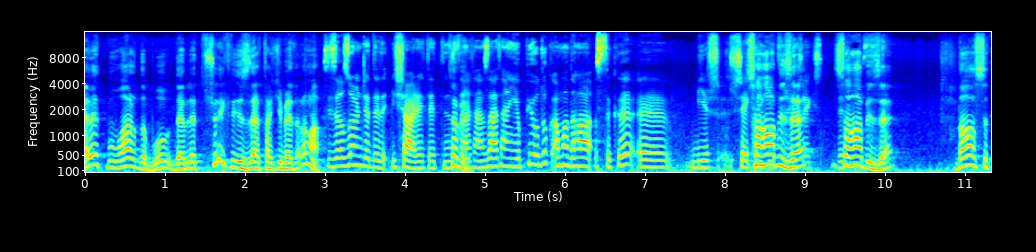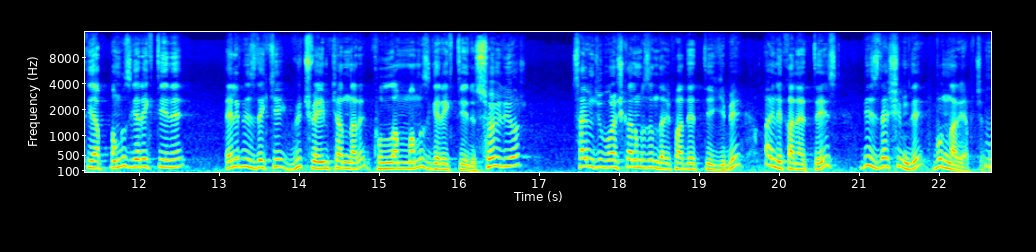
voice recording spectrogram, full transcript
Evet bu vardı. Bu devlet sürekli izler, takip eder ama Siz az önce de işaret ettiniz Tabii. zaten. Zaten yapıyorduk ama daha sıkı e, bir şekilde saha bize, saha bize daha sık yapmamız gerektiğini, elimizdeki güç ve imkanları kullanmamız gerektiğini söylüyor. Sayın Cumhurbaşkanımızın da ifade ettiği gibi aynı kanaatteyiz. Biz de şimdi bunları yapacağız.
